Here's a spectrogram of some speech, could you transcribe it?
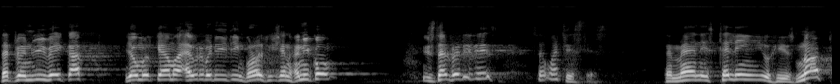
That when we wake up, Yawm al everybody eating broiled fish and honeycomb? Is that what it is? So what is this? The man is telling you he is not,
